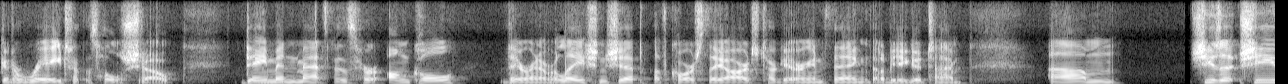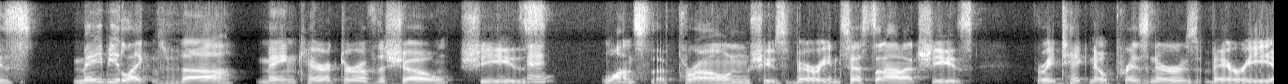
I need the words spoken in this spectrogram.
going to rage throughout this whole show. Daemon Matt is her uncle. They're in a relationship. Of course, they are. It's a Targaryen thing. That'll be a good time. Um, she's a she's maybe like the main character of the show. She's okay wants the throne. She's very insistent on it. She's very take no prisoners. Very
